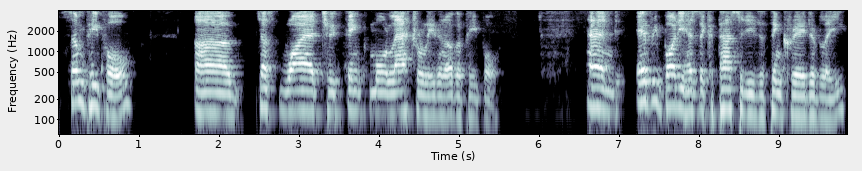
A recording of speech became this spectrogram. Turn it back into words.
Some people are just wired to think more laterally than other people. And everybody has the capacity to think creatively.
